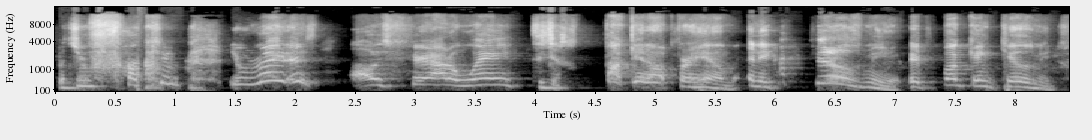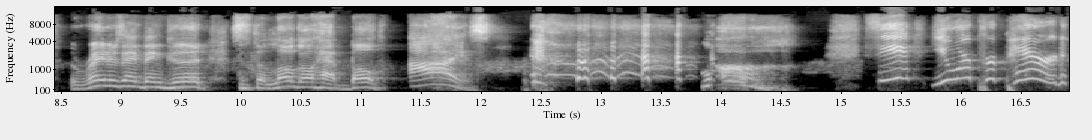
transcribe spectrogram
But you fucking, you Raiders always figure out a way to just fuck it up for him. And it kills me. It fucking kills me. The Raiders ain't been good since the logo had both eyes. oh. See, you were prepared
